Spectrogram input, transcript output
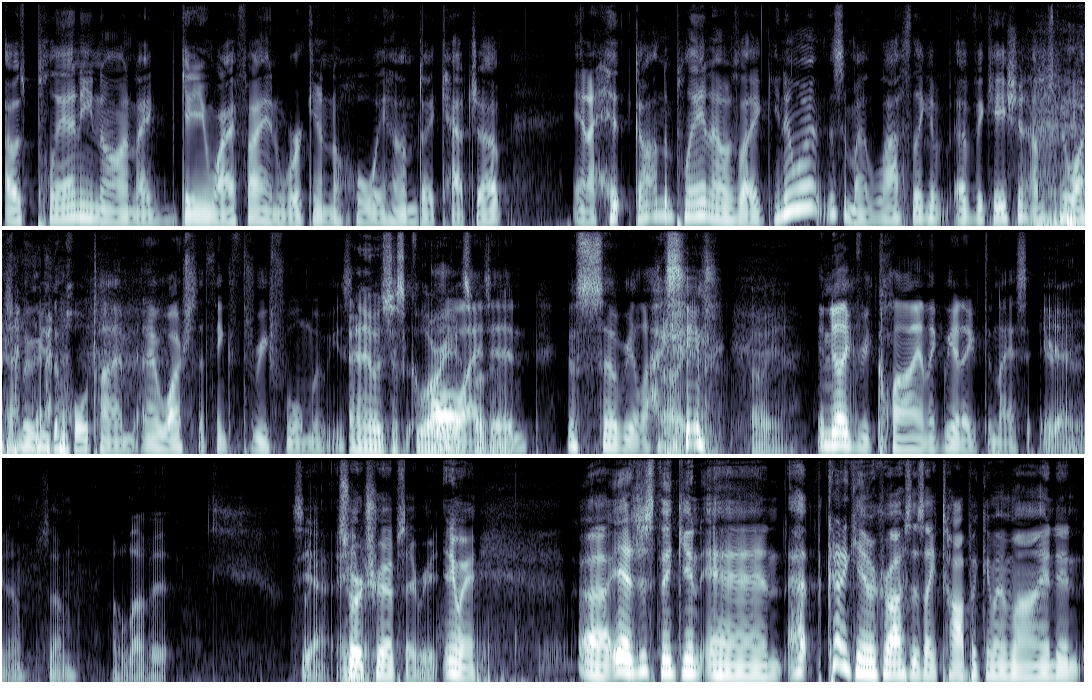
I was planning on like getting Wi-Fi and working on the whole way home to like, catch up, And I hit got on the plane. I was like, you know what? This is my last leg of, of vacation. I'm just gonna watch movies the whole time. And I watched I think three full movies. And it was just glorious. all I did. It? It was so relaxing. Oh yeah, and you're like recline. Like we had like the nice area, Yeah. you know. So I love it. so yeah, Anyway. short trips. I read anyway. Uh, yeah, just thinking, and I kind of came across this like topic in my mind, and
